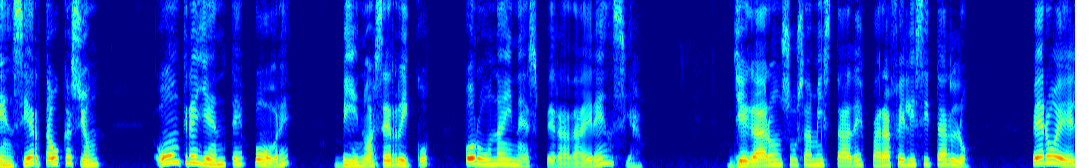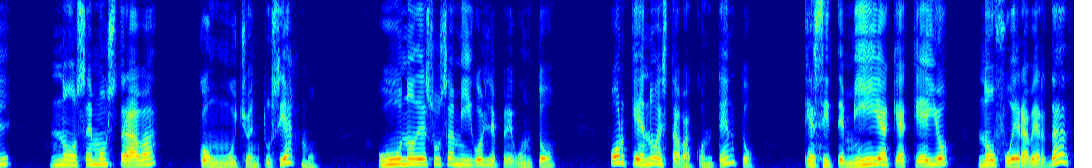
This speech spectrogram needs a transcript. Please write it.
En cierta ocasión, un creyente pobre vino a ser rico por una inesperada herencia. Llegaron sus amistades para felicitarlo, pero él no se mostraba con mucho entusiasmo. Uno de sus amigos le preguntó por qué no estaba contento, que si temía que aquello no fuera verdad.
